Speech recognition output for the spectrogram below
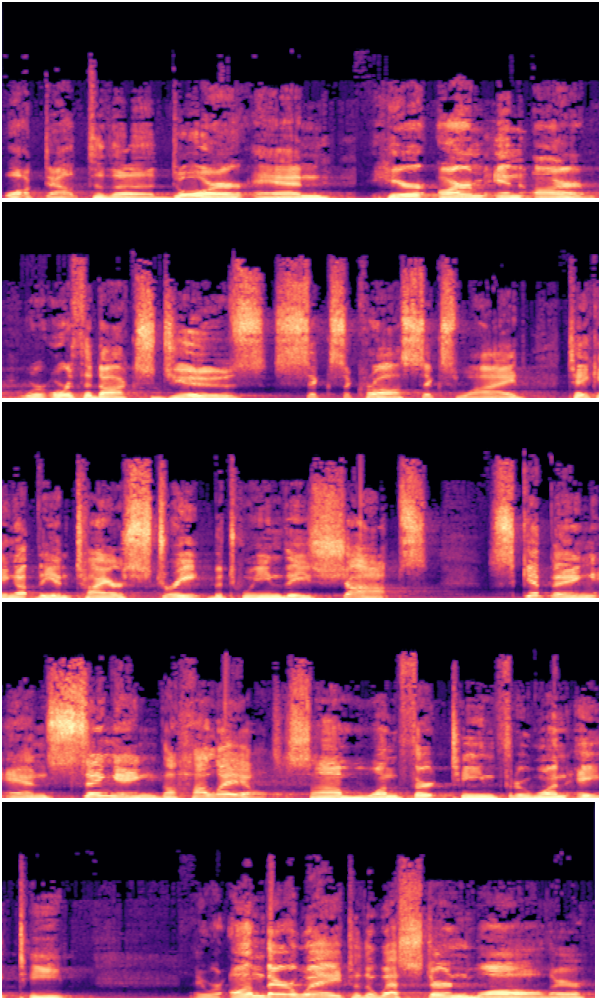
walked out to the door, and here, arm in arm, were Orthodox Jews, six across, six wide, taking up the entire street between these shops, skipping and singing the Hallel, Psalm 113 through 118. They were on their way to the western wall. They're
